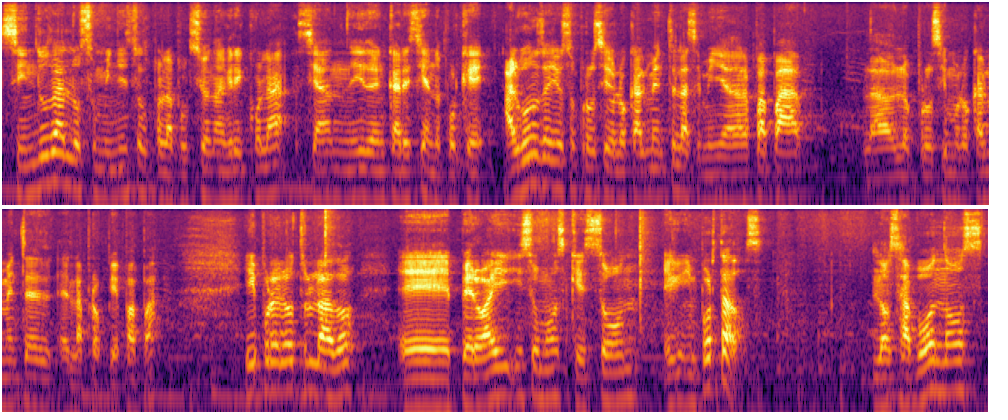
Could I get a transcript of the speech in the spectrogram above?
sin duda los suministros para la producción agrícola se han ido encareciendo porque algunos de ellos son producidos localmente, la semilla de la papa lo producimos localmente, la propia papa. Y por el otro lado, eh, pero hay insumos que son eh, importados. Los abonos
